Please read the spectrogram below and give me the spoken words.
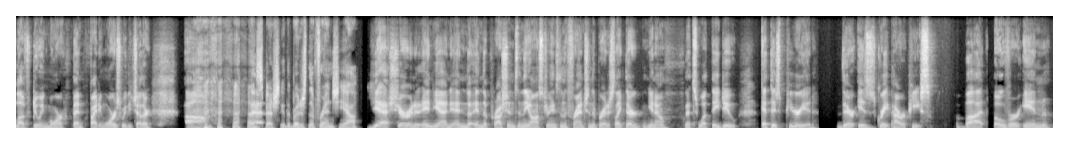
love doing more than fighting wars with each other. Um, Especially the British and the French. Yeah. Yeah, sure. And, and yeah, and, and, the, and the Prussians and the Austrians and the French and the British, like they're, you know, that's what they do. At this period, there is great power peace. But over in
